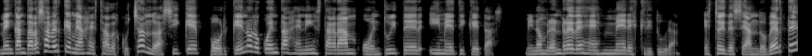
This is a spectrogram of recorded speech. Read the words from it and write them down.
Me encantará saber que me has estado escuchando, así que ¿por qué no lo cuentas en Instagram o en Twitter y me etiquetas? Mi nombre en redes es Mer Escritura. Estoy deseando verte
